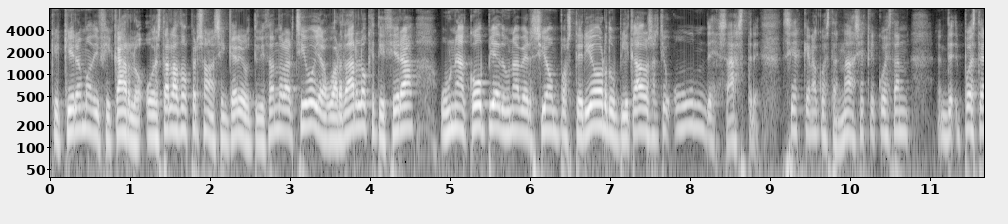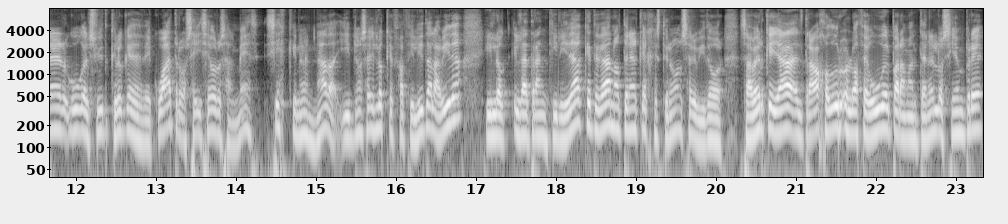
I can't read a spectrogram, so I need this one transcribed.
que quiero modificarlo. O estar las dos personas sin querer utilizando el archivo y al guardarlo que te hiciera una copia de una versión posterior, duplicado los archivos, un desastre. Si es que no cuestan nada, si es que cuestan, puedes tener Google Suite creo que desde 4 o 6 euros al mes, si es que no es nada y no sabéis lo que facilita la vida y, la tranquilidad que te da no tener que gestionar un servidor, saber que ya el trabajo duro lo hace Google para mantenerlo siempre.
